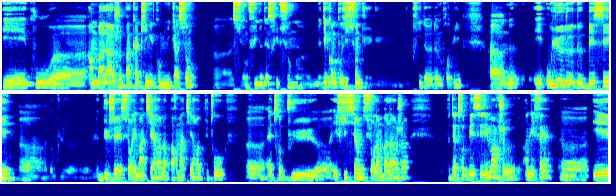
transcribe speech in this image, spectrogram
et coûts euh, emballage, packaging et communication. si on fait une description, une décomposition du, prix d'un produit. et au lieu de, baisser donc le, le, budget sur les matières, la part matière, plutôt euh, être plus euh, efficient sur l'emballage, peut-être baisser les marges, en effet, euh, et,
